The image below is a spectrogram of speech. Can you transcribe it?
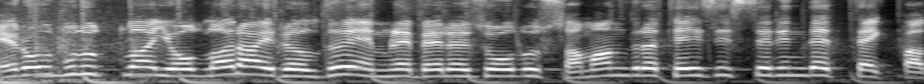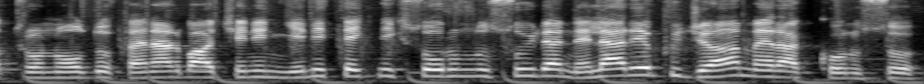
Erol Bulut'la yollar ayrıldı. Emre Belözoğlu Samandıra tesislerinde tek patron oldu. Fenerbahçe'nin yeni teknik sorumlusuyla neler yapacağı merak konusu.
